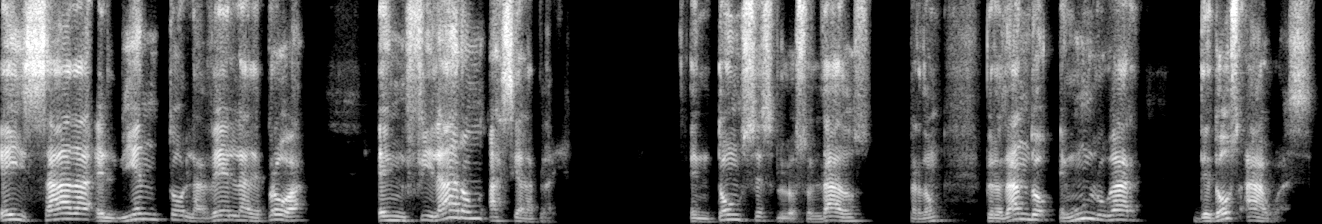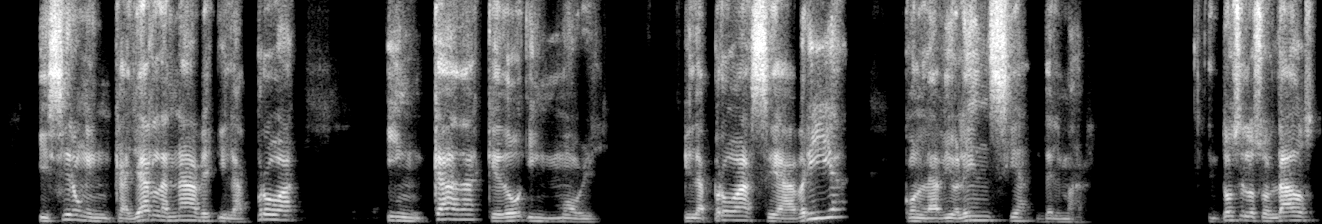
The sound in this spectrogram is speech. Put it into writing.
E izada el viento la vela de proa, enfilaron hacia la playa. Entonces los soldados, perdón, pero dando en un lugar de dos aguas, hicieron encallar la nave y la proa hincada quedó inmóvil. Y la proa se abría con la violencia del mar. Entonces los soldados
